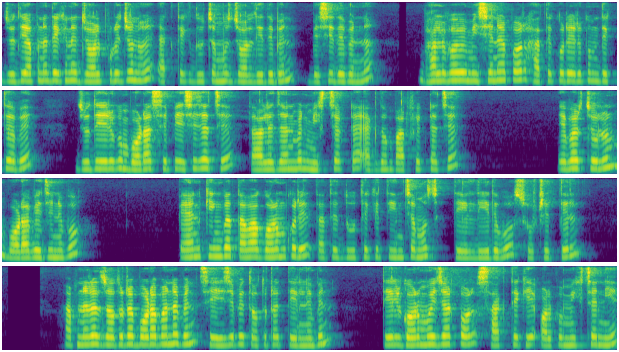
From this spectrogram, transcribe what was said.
যদি আপনাদের এখানে জল প্রয়োজন হয়, এক থেকে দু চামচ জল দিয়ে দেবেন, বেশি দেবেন না। ভালোভাবে মিশিয়ে নেওয়ার পর হাতে করে এরকম দেখতে হবে। যদি এরকম বড়া শেপে এসে যাচ্ছে, তাহলে জানবেন মিক্সচারটা একদম পারফেক্ট আছে। এবার চলুন বড়া ভেজে নেব। প্যান কিংবা তাওয়া গরম করে তাতে দু থেকে তিন চামচ তেল দিয়ে দেবো, সর্ষের তেল। আপনারা যতটা বড়া বানাবেন, সেই হিসেবে ততটা তেল নেবেন। তেল গরম হয়ে যাওয়ার পর শাক থেকে অল্প মিক্সচার নিয়ে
